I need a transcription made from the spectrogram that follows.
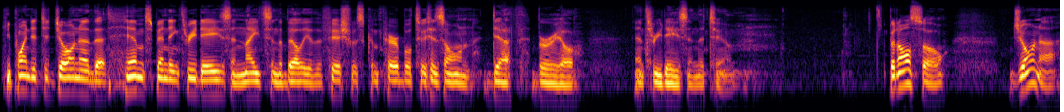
he pointed to Jonah that him spending three days and nights in the belly of the fish was comparable to his own death, burial, and three days in the tomb. But also, Jonah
